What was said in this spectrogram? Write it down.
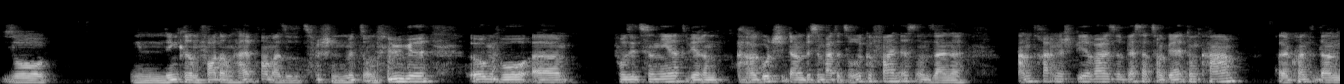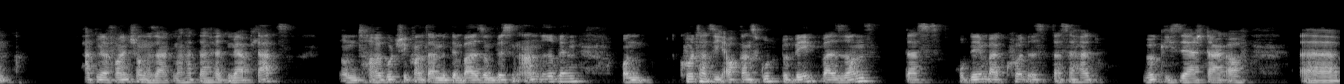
so einen linkeren vorderen Halbraum, also so zwischen Mitte und Flügel irgendwo äh, positioniert, während Haraguchi dann ein bisschen weiter zurückgefallen ist und seine antragende Spielweise besser zur Geltung kam. Also er konnte dann, hatten wir vorhin schon gesagt, man hat da halt mehr Platz und Haraguchi konnte dann mit dem Ball so ein bisschen andribbeln und Kurt hat sich auch ganz gut bewegt, weil sonst das Problem bei Kurt ist, dass er halt wirklich sehr stark auf äh,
